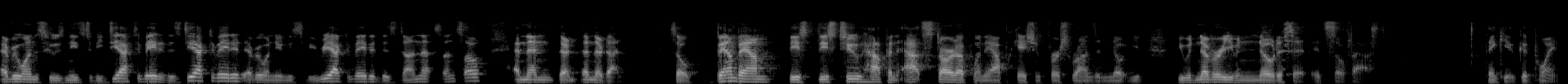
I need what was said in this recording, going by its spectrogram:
everyone who needs to be deactivated is deactivated. Everyone who needs to be reactivated is done that done so, and then they're then they're done. So bam, bam. These these two happen at startup when the application first runs, and no, you you would never even notice it. It's so fast. Thank you. Good point.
